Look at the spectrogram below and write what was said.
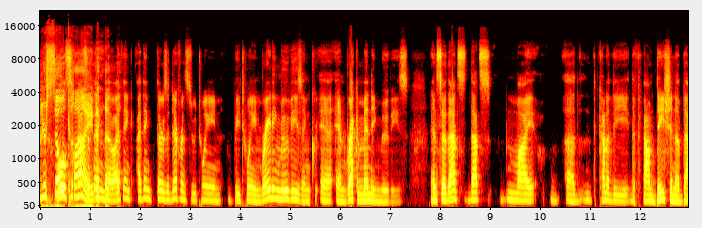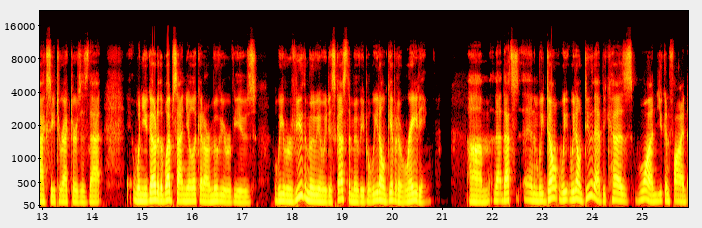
you're so Well, so that's the kind. thing, though. I think I think there's a difference between between rating movies and and, and recommending movies, and so that's that's my uh, kind of the the foundation of backseat directors is that when you go to the website and you look at our movie reviews, we review the movie and we discuss the movie, but we don't give it a rating. Um, that that's and we don't we, we don't do that because one, you can find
